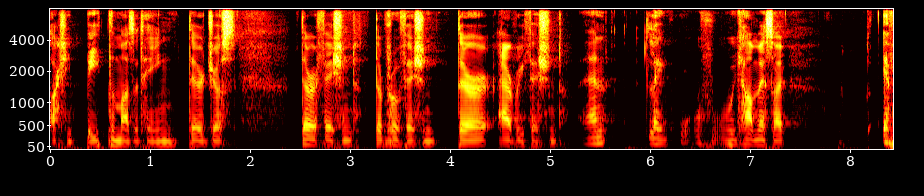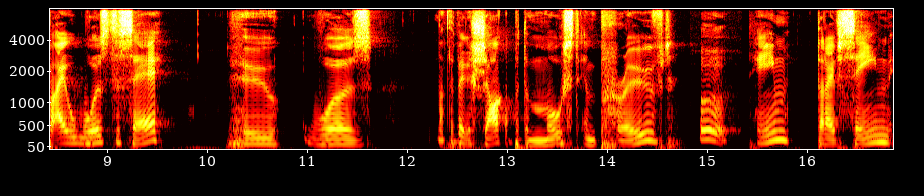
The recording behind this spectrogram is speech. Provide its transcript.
actually beat them as a team. They're just they're efficient, they're proficient, they're every efficient, and like we can't miss out. If I was to say who was not the biggest shock, but the most improved hmm. team that I've seen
